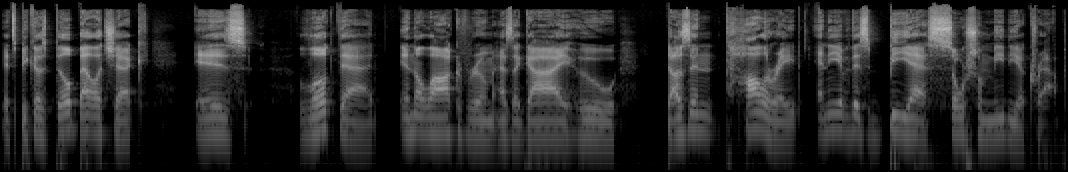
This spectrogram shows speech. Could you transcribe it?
It's because Bill Belichick is looked at in the locker room as a guy who doesn't tolerate any of this BS social media crap.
